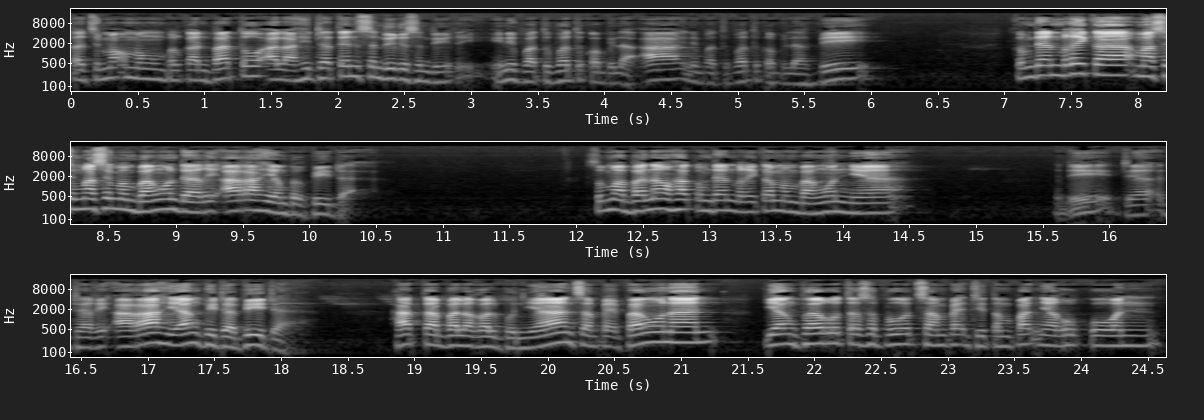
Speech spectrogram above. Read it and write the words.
Tajma'u mengumpulkan batu ala hidatin sendiri-sendiri. Ini batu-batu kabilah A, ini batu-batu kabilah B. Kemudian mereka masing-masing membangun dari arah yang berbeda. Semua banauha kemudian mereka membangunnya jadi dari arah yang beda-beda. Hatta balagal bunyan sampai bangunan yang baru tersebut sampai di tempatnya rukun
